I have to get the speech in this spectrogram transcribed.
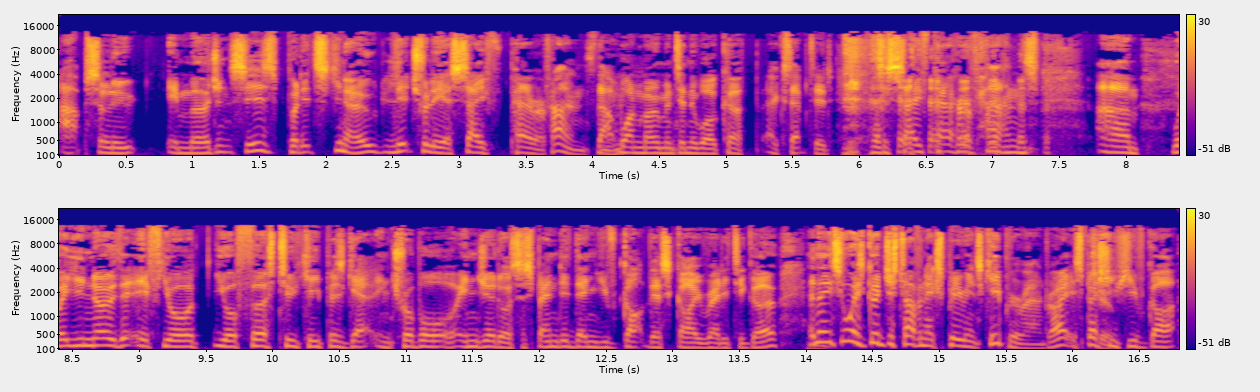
absolute emergencies, but it's, you know, literally a safe pair of hands. That one moment in the World Cup accepted. It's a safe pair of hands, um, where you know that if your, your first two keepers get in trouble or injured or suspended, then you've got this guy ready to go. And then it's always good just to have an experienced keeper around, right? Especially if you've got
